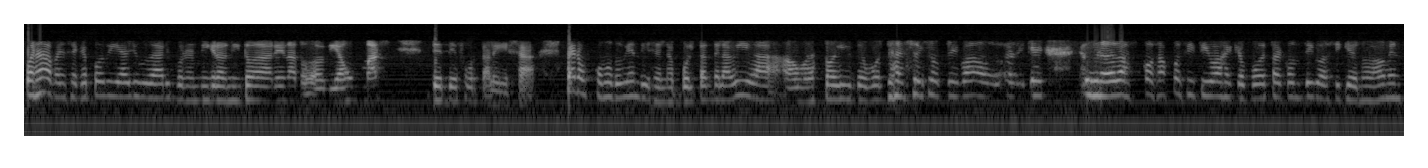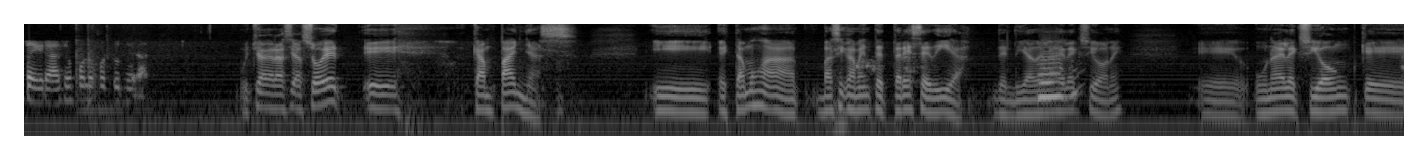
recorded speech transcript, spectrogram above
Pues nada, pensé que podía ayudar y poner mi granito de arena todavía aún más desde Fortaleza. Pero como tú bien dices, las vueltas de la vida, ahora estoy de vuelta el sector privado, así que una de las cosas positivas es que puedo estar contigo, así que nuevamente gracias por la oportunidad. Muchas gracias, Zoe. Eh, campañas y estamos a básicamente 13 días del día de las elecciones. Eh, una elección que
